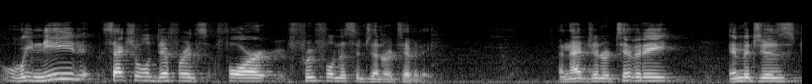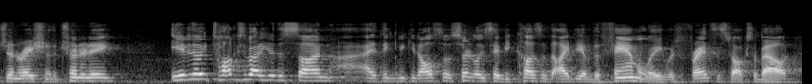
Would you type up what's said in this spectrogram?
we need sexual difference for fruitfulness and generativity, and that generativity images generation of the Trinity. Even though he talks about here the Son, I think we could also certainly say because of the idea of the family, which Francis talks about,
